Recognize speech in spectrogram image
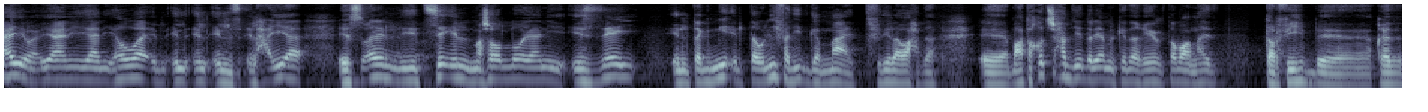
أيوه يعني يعني هو ال ال ال ال الحقيقة السؤال اللي يتسأل ما شاء الله يعني إزاي التجميع التوليفة دي اتجمعت في ليلة واحدة. آه، ما أعتقدش حد يقدر يعمل كده غير طبعا هيئة الترفيه بقيادة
